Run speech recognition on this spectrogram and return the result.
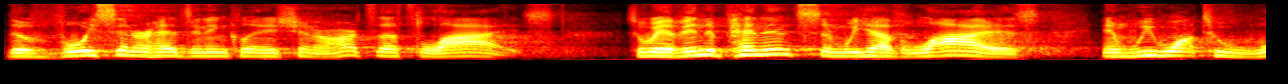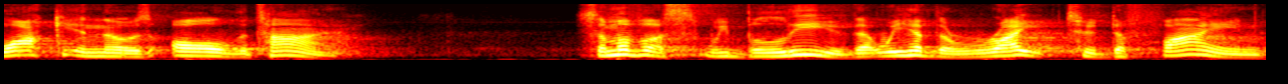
the voice in our heads and inclination in our hearts, that's lies. So we have independence and we have lies and we want to walk in those all the time. Some of us, we believe that we have the right to define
